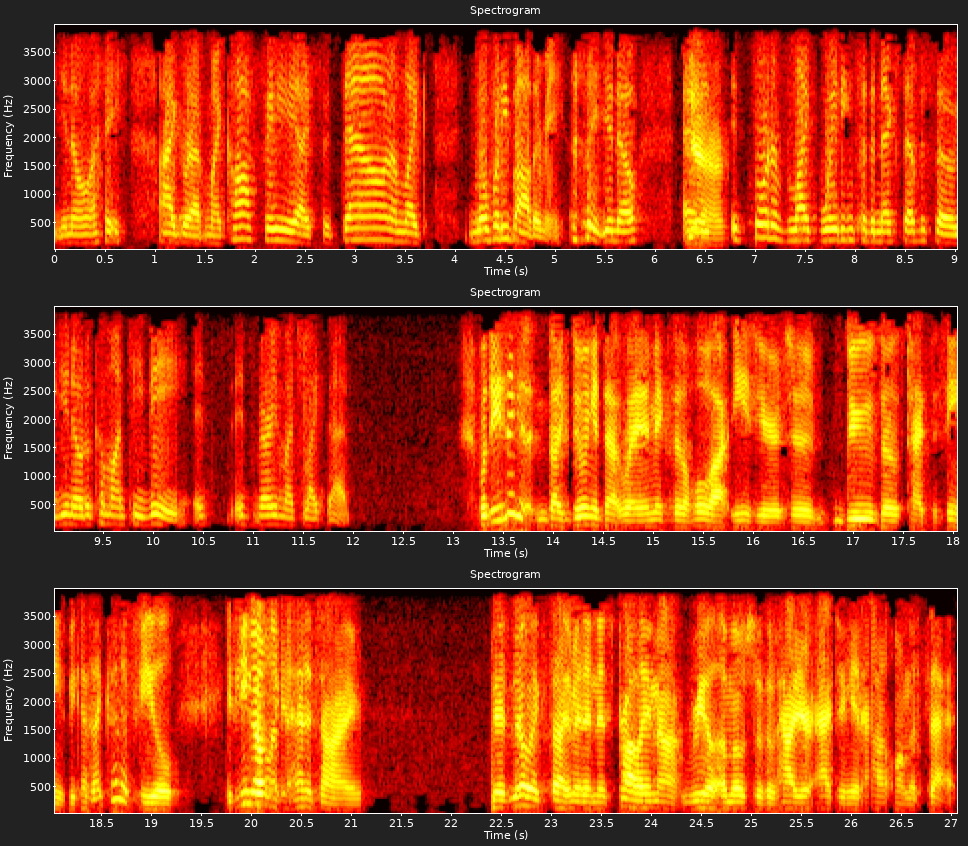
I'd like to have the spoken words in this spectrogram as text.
You know, I I grab my coffee, I sit down. I'm like, nobody bother me. you know, and yeah. it's, it's sort of like waiting for the next episode. You know, to come on TV. It's it's very much like that. Well, do you think that, like doing it that way it makes it a whole lot easier to do those types of scenes? Because I kind of feel if you know like ahead of time there's no excitement and it's probably not real emotions of how you're acting it out on the set.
